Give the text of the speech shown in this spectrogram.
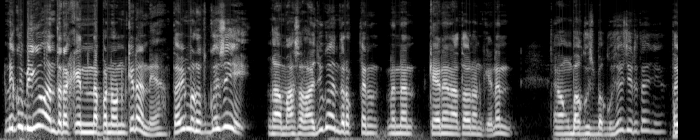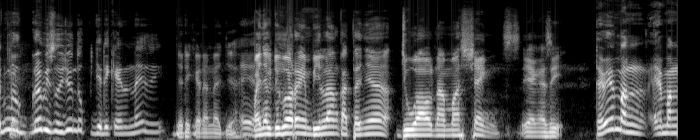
ini gue bingung antara canon apa non canon ya tapi menurut gue sih nggak masalah juga antara canon, canon atau non canon emang bagus-bagus aja ceritanya tapi Oke. menurut gue lebih setuju untuk jadi canon aja sih Jadi kanan aja. Iya. Banyak juga orang yang bilang katanya jual nama Shanks ya nggak sih? Tapi emang emang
